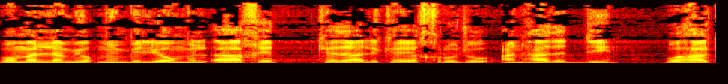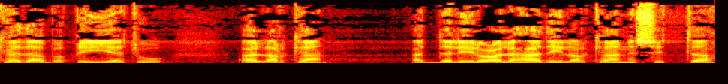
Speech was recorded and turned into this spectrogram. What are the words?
ومن لم يؤمن باليوم الآخر كذلك يخرج عن هذا الدين. وهكذا بقية الأركان. الدليل على هذه الأركان الستة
